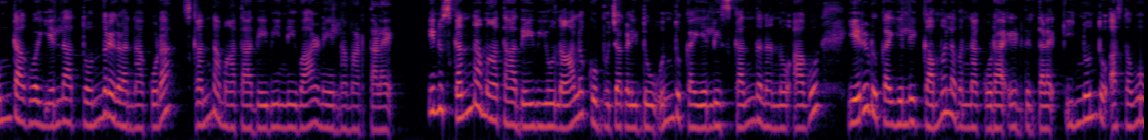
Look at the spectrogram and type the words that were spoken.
ಉಂಟಾಗುವ ಎಲ್ಲ ತೊಂದರೆಗಳನ್ನು ಕೂಡ ಸ್ಕಂದ ಮಾತಾ ದೇವಿ ನಿವಾರಣೆಯನ್ನು ಮಾಡ್ತಾಳೆ. ಇನ್ನು ಸ್ಕಂದ ಮಾತಾ ದೇವಿಯು ನಾಲ್ಕು ಭುಜಗಳಿದ್ದು ಒಂದು ಕೈಯಲ್ಲಿ ಸ್ಕಂದನನ್ನು ಹಾಗೂ ಎರಡು ಕೈಯಲ್ಲಿ ಕಮಲವನ್ನು ಕೂಡ ಹಿಡಿದಿರ್ತಾಳೆ. ಇನ್ನೊಂದು ಅಸ್ತವು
